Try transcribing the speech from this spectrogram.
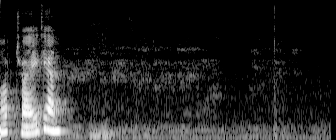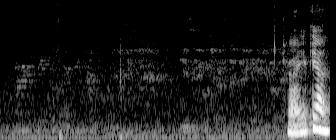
Oh, try again. Try again.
